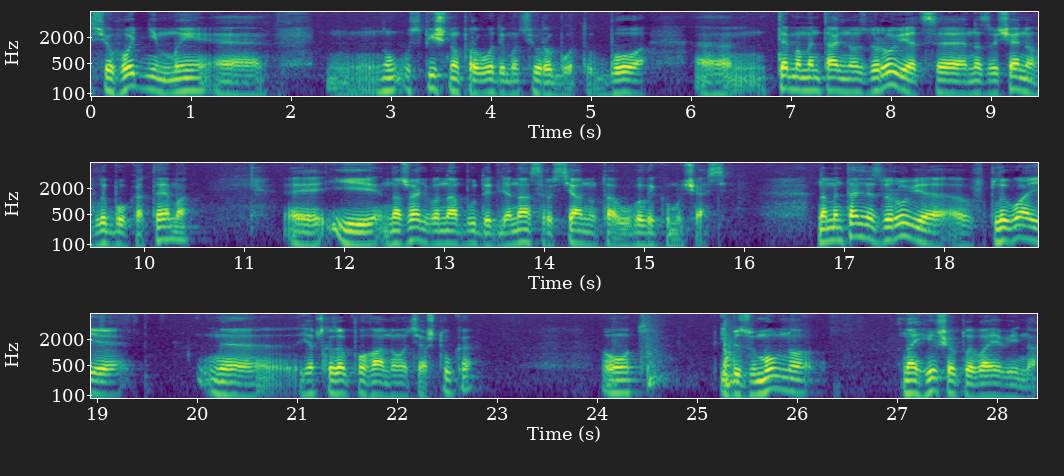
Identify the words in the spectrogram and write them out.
сьогодні ми ну, успішно проводимо цю роботу. Бо тема ментального здоров'я це надзвичайно глибока тема. І, на жаль, вона буде для нас розтягнута у великому часі. На ментальне здоров'я впливає, е, я б сказав, погано оця штука. От. І, безумовно, найгірше впливає війна.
